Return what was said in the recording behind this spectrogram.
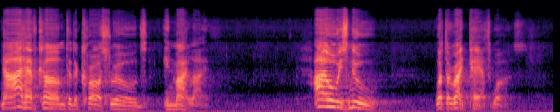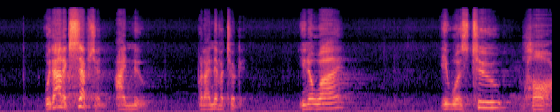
Now I have come to the crossroads in my life. I always knew what the right path was. Without exception, I knew, but I never took it. You know why? It was too hard.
